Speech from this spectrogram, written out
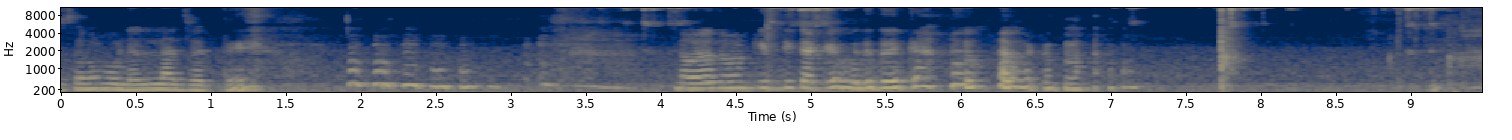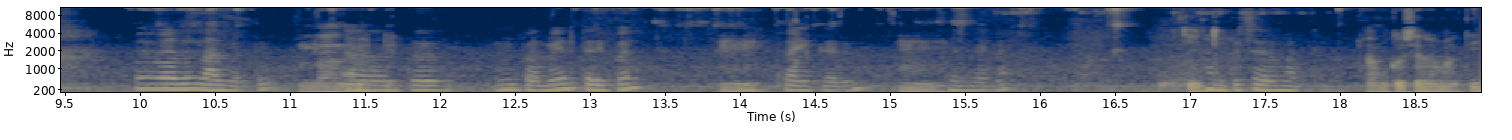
समोर बोलायला लाज वाटते. नवरा जवळ किती काय काय बोलत आहे का पण मला लाज वाटते. तर मी बनवेन तरी पण ट्राय करेन. बनवायला. हमको शर्म आती हमको शर्म आती?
